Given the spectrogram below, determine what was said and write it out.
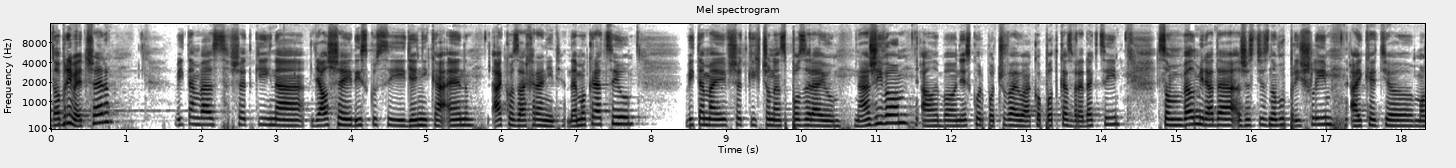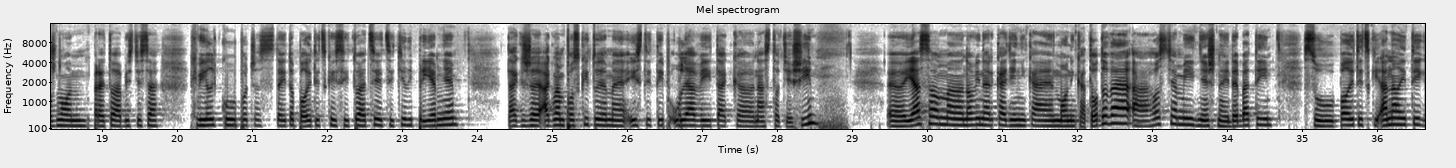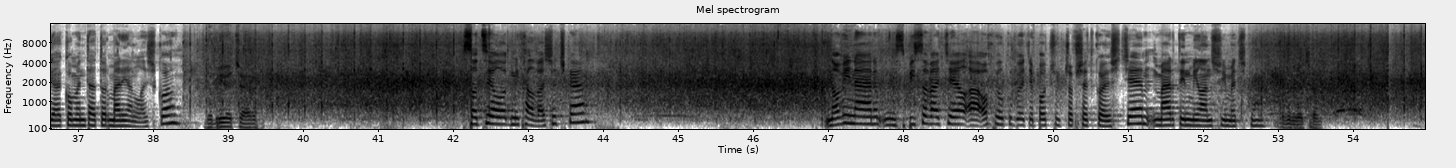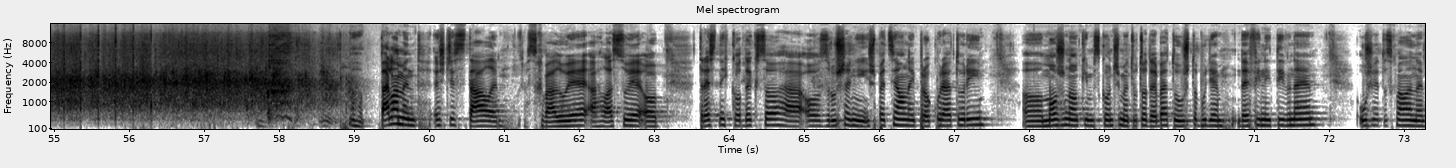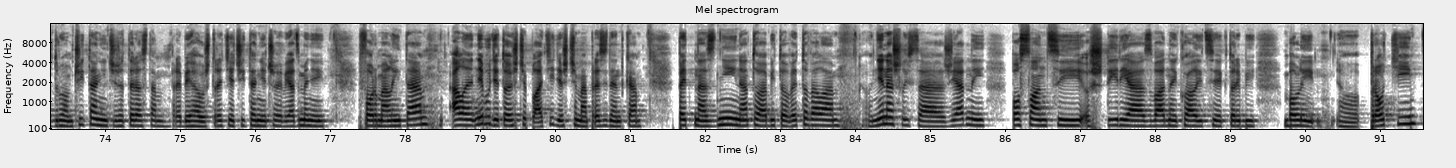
Dobrý večer. Vítam vás všetkých na ďalšej diskusii denníka N Ako zachrániť demokraciu. Vítam aj všetkých, čo nás pozerajú naživo alebo neskôr počúvajú ako podcast v redakcii. Som veľmi rada, že ste znovu prišli, aj keď e, možno len preto, aby ste sa chvíľku počas tejto politickej situácie cítili príjemne. Takže ak vám poskytujeme istý typ úľavy, tak e, nás to teší. E, ja som e, novinárka denníka N Monika Todová a hostiami dnešnej debaty sú politický analytik a komentátor Marian Leško. Dobrý večer. Sociológ Michal Vašečka. Novinár, spisovateľ a o chvíľku budete počuť, čo všetko ešte. Martin Milan Šimečka. Dobrý večer. Parlament ešte stále schváľuje a hlasuje o trestných kodexoch a o zrušení špeciálnej prokuratúry. Možno, kým skončíme túto debatu, už to bude definitívne. Už je to schválené v druhom čítaní, čiže teraz tam prebieha už tretie čítanie, čo je viac menej formalita. Ale nebude to ešte platiť, ešte má prezidentka 15 dní na to, aby to vetovala. Nenašli sa žiadni poslanci, štyria z vládnej koalície, ktorí by boli proti.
